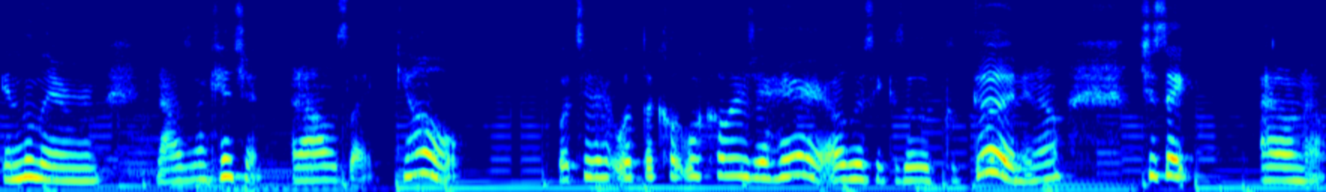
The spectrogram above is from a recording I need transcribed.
in the living room and I was in the kitchen. And I was like, yo, what's your what the what color is your hair? I was gonna say because it look good, you know? She's like, I don't know.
